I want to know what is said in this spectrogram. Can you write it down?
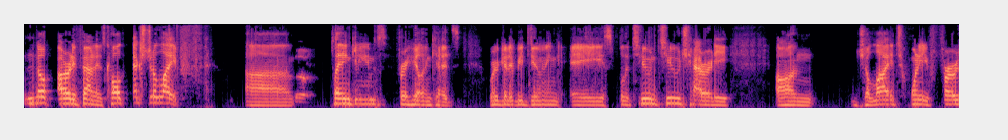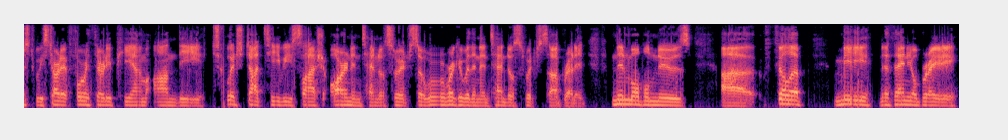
Nope, I already found it. It's called Extra Life. Um, playing games for healing kids. We're going to be doing a Splatoon 2 charity on July 21st. We start at 4:30 p.m. on the twitch.tv slash our Nintendo Switch. So we're working with a Nintendo Switch subreddit. Nin Mobile News, uh, Philip, me, Nathaniel Brady,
